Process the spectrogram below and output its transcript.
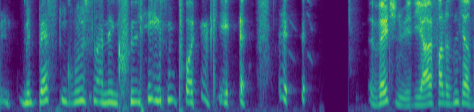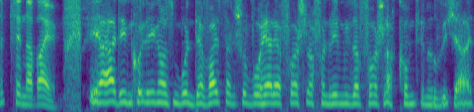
Mit, mit besten Grüßen an den Kollegen Paul. Welchen? Im Idealfall sind ja 17 dabei. Ja, den Kollegen aus dem Bund, der weiß dann schon, woher der Vorschlag, von wem dieser Vorschlag kommt, innere Sicherheit.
